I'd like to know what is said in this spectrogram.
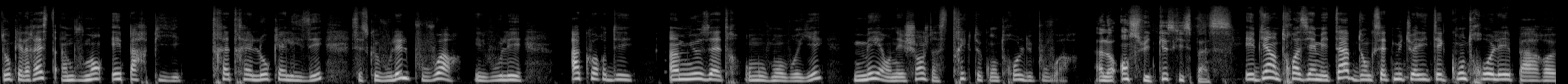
Donc elles restent un mouvement éparpillé, très très localisé. C'est ce que voulait le pouvoir. Il voulait accorder un mieux-être au mouvement ouvrier, mais en échange d'un strict contrôle du pouvoir. Alors ensuite, qu'est-ce qui se passe? Eh bien, troisième étape, donc cette mutualité contrôlée par, euh,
